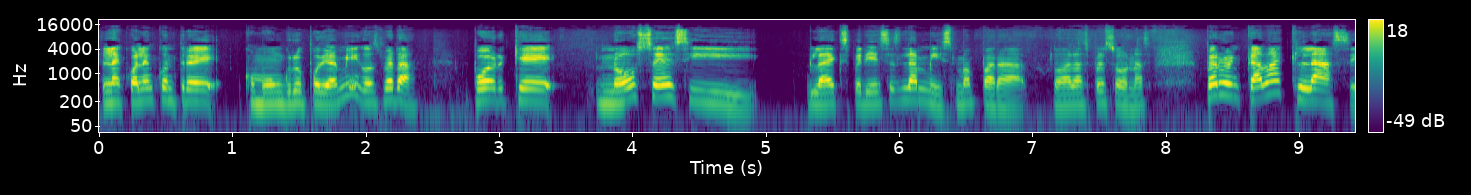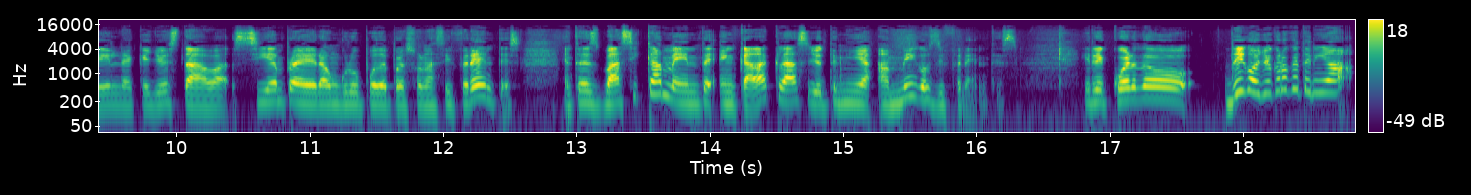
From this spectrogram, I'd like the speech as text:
en la cual encontré como un grupo de amigos, ¿verdad? Porque no sé si la experiencia es la misma para todas las personas, pero en cada clase en la que yo estaba siempre era un grupo de personas diferentes. Entonces, básicamente, en cada clase yo tenía amigos diferentes. Y recuerdo, digo, yo creo que tenía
